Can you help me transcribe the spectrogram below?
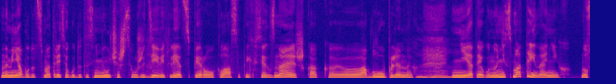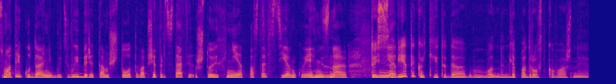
на меня будут смотреть, я говорю, да ты с ними учишься уже 9 лет с первого класса, ты их всех знаешь, как э, облупленных. Угу. Нет, я говорю, ну не смотри на них. Ну смотри куда-нибудь, выбери там что-то. Вообще представь, что их нет, поставь стенку, я не знаю. То есть нет. советы какие-то, да, вот для подростка важные?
